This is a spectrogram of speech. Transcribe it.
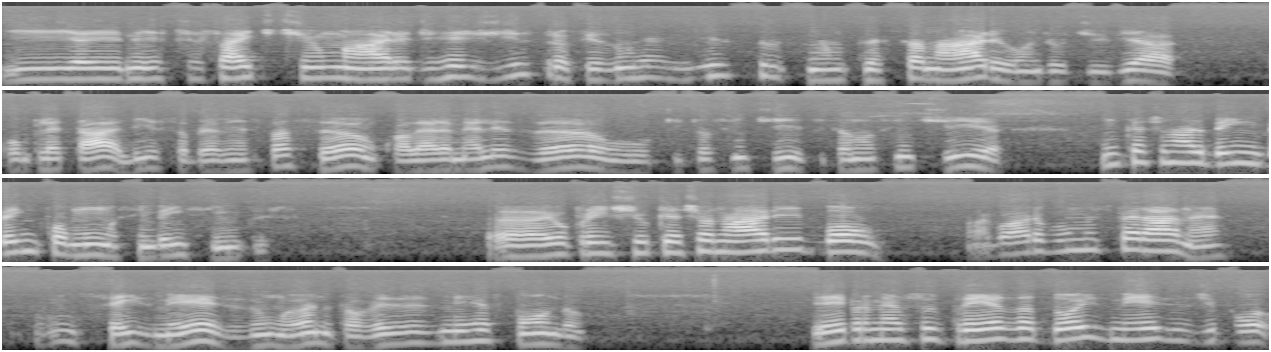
E aí nesse site tinha uma área de registro, eu fiz um registro, tinha um questionário onde eu devia completar ali sobre a minha situação, qual era a minha lesão, o que, que eu sentia, o que, que eu não sentia. Um questionário bem, bem comum, assim, bem simples. Uh, eu preenchi o questionário e, bom, agora vamos esperar, né? Uns seis meses, um ano, talvez eles me respondam. E aí, para minha surpresa, dois meses depois,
